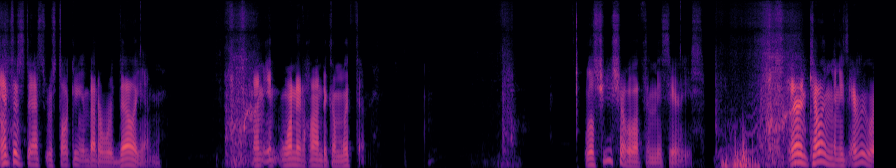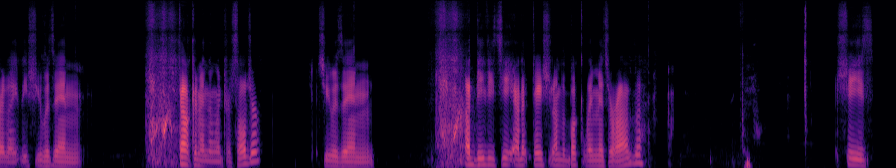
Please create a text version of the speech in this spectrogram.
Enfys Nest was talking about a rebellion and it wanted Han to come with them. Will she show up in this series? Erin Kellyman is everywhere lately. She was in Falcon and the Winter Soldier. She was in a BBC adaptation of the book Les Miserables. She's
